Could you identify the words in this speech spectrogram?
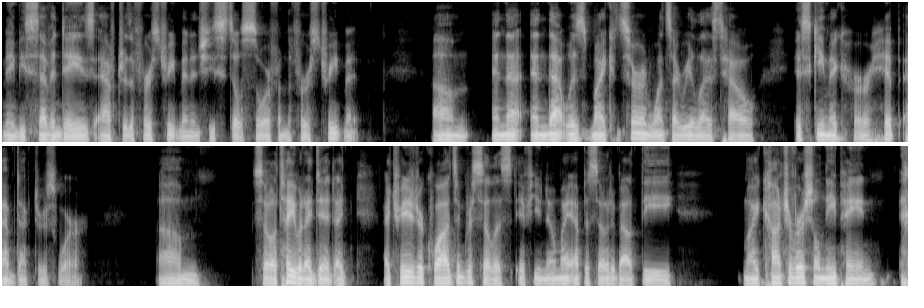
maybe seven days after the first treatment and she's still sore from the first treatment. Um, and that and that was my concern once I realized how ischemic her hip abductors were. Um, so I'll tell you what I did. I I treated her quads and gracilis. If you know my episode about the my controversial knee pain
